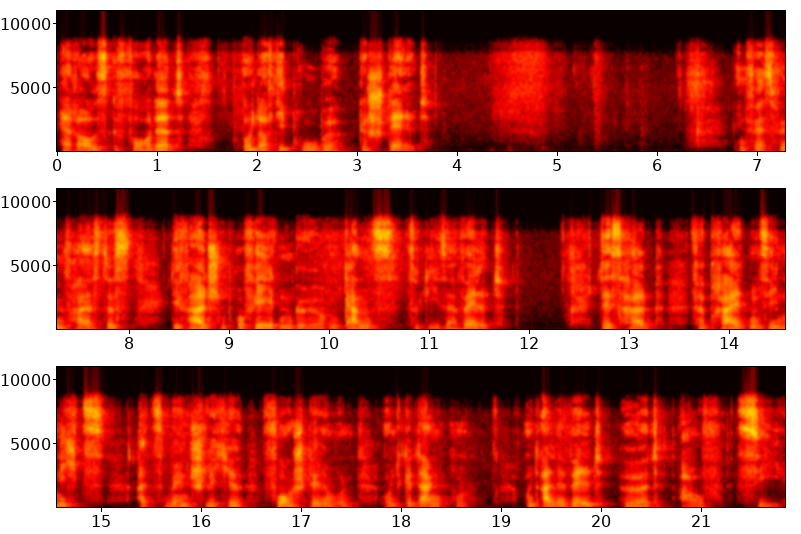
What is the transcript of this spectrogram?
herausgefordert und auf die Probe gestellt. In Vers 5 heißt es, die falschen Propheten gehören ganz zu dieser Welt. Deshalb verbreiten sie nichts als menschliche Vorstellungen und Gedanken. Und alle Welt hört auf sie.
